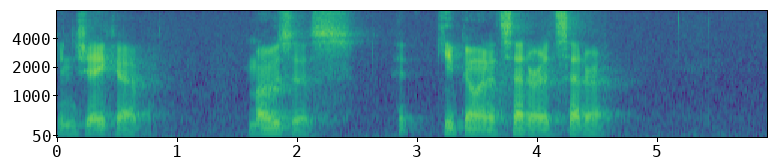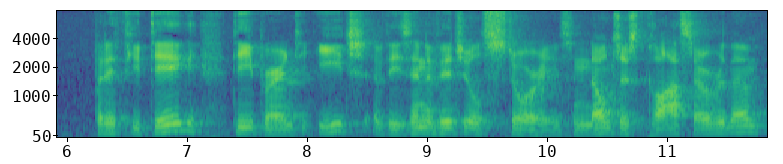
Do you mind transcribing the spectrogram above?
and Jacob Moses, keep going, etc., etc. But if you dig deeper into each of these individual stories and don't just gloss over them,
